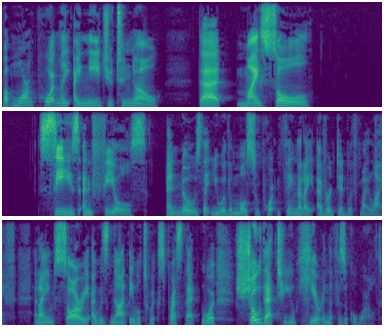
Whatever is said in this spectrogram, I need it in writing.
but more importantly, I need you to know that my soul sees and feels and knows that you are the most important thing that I ever did with my life. And I am sorry I was not able to express that or show that to you here in the physical world.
